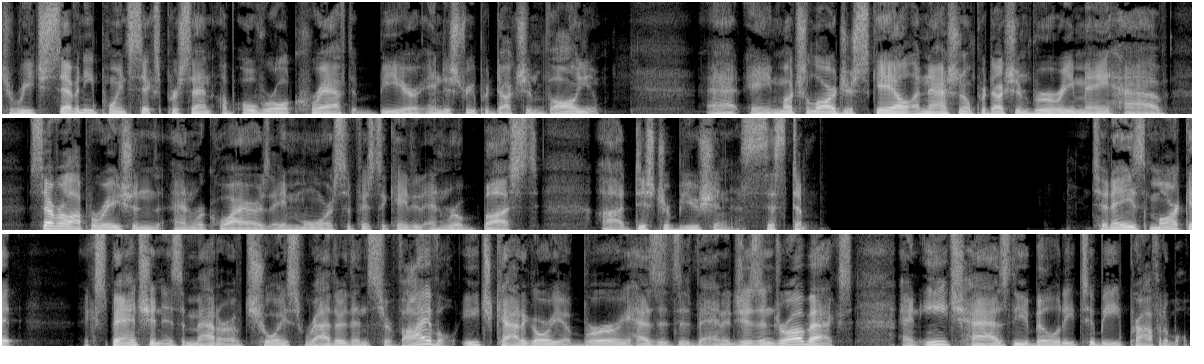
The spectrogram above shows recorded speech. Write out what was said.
to reach 70.6% of overall craft beer industry production volume. At a much larger scale, a national production brewery may have several operations and requires a more sophisticated and robust uh, distribution system. Today's market expansion is a matter of choice rather than survival. Each category of brewery has its advantages and drawbacks, and each has the ability to be profitable.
